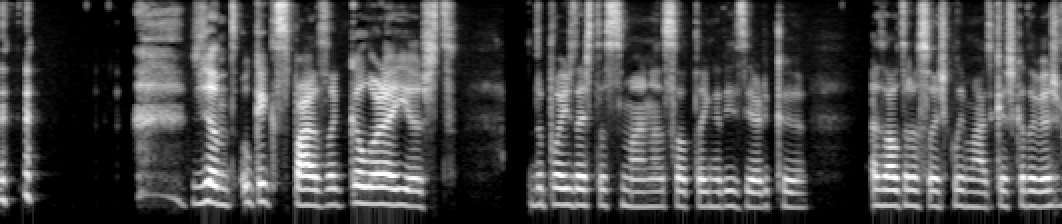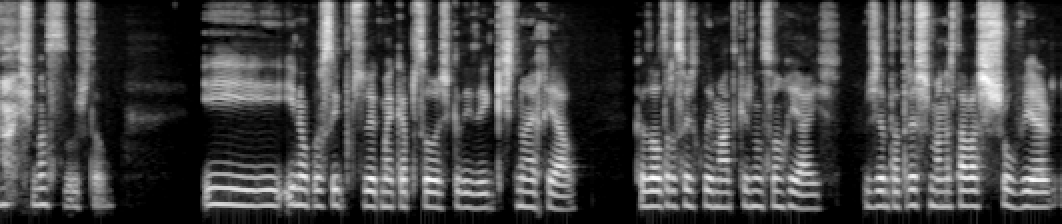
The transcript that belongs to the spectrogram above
Gente, o que é que se passa? Que calor é este? Depois desta semana, só tenho a dizer que as alterações climáticas cada vez mais me assustam e, e não consigo perceber como é que há pessoas que dizem que isto não é real, que as alterações climáticas não são reais. Gente, há três semanas estava a chover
